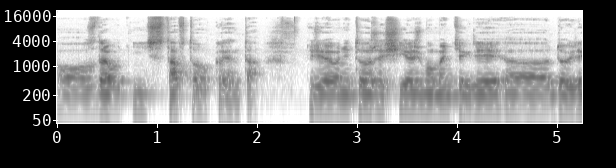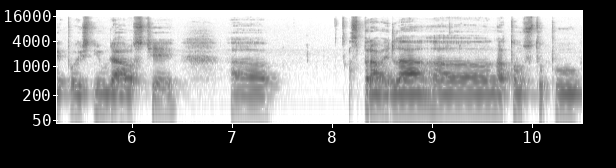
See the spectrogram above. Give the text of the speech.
o zdravotní stav toho klienta. Že oni to řeší až v momentě, kdy dojde k pojistné události. Z pravidla na tom vstupu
